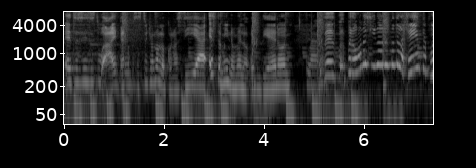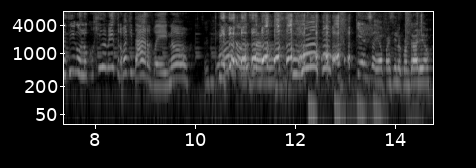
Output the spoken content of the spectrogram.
Entonces dices tú, ay, verga, pues esto yo no lo conocía, esto a mí no me lo vendieron. Claro. pero aún así no nos manda la gente, pues digo, lo cogido nadie te lo va a quitar, güey, no. Claro, o sea, ¿quién soy yo para decir lo contrario?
